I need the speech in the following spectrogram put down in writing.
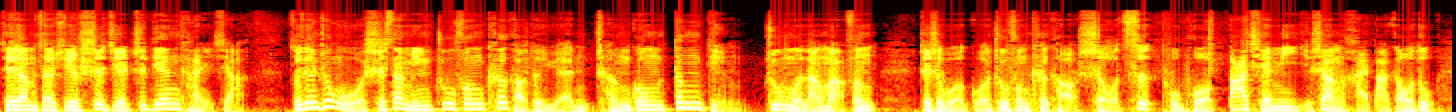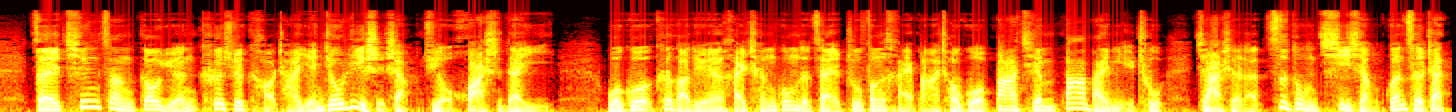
接下来我们再去世界之巅看一下。昨天中午，十三名珠峰科考队员成功登顶珠穆朗玛峰，这是我国珠峰科考首次突破八千米以上海拔高度，在青藏高原科学考察研究历史上具有划时代意义。我国科考队员还成功的在珠峰海拔超过八千八百米处架设了自动气象观测站，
